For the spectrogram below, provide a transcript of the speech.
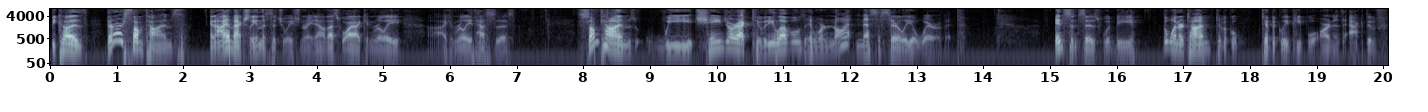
Because there are some times, and I am actually in this situation right now. That's why I can really uh, I can really attest to this. Sometimes we change our activity levels and we're not necessarily aware of it. Instances would be the wintertime, typical typically people aren't as active.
